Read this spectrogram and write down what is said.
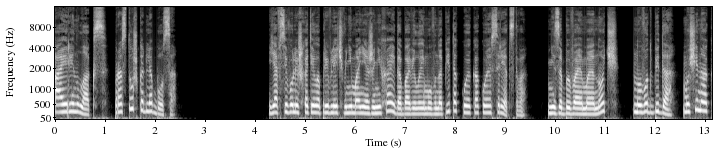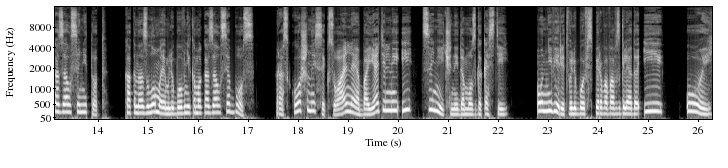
Айрин Лакс. Простушка для босса. Я всего лишь хотела привлечь внимание жениха и добавила ему в напиток кое-какое средство. Незабываемая ночь, но вот беда, мужчина оказался не тот. Как назло, моим любовником оказался босс. Роскошный, сексуальный, обаятельный и циничный до мозга костей. Он не верит в любовь с первого взгляда и... Ой,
